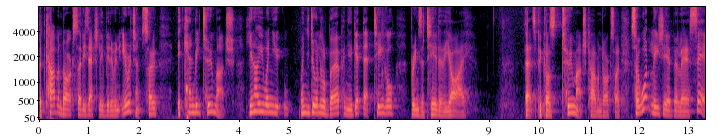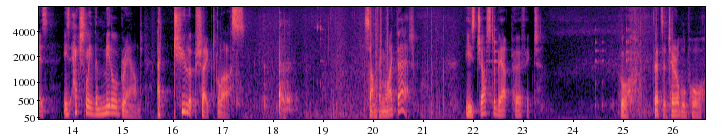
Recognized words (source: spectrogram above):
but carbon dioxide is actually a bit of an irritant, so it can be too much. You know, when you, when you do a little burp and you get that tingle, brings a tear to the eye. That's because too much carbon dioxide. So what Liger-Belair says is actually the middle ground, a tulip-shaped glass. Something like that is just about perfect. Oh, that's a terrible pour.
